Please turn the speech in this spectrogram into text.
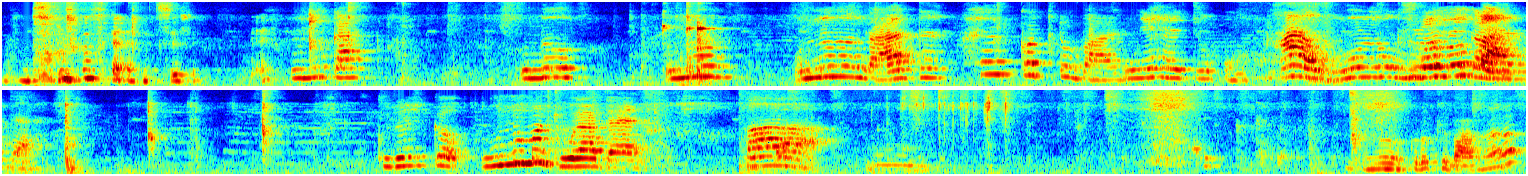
무릎에 앉으래. 은우가 은우 은우 은우는 나한테 할 것도 많이 해주고. 아 은우는 그러니까 앉아. 그러니까 은우만 줘야 돼. 나. 연우 그렇게 많아?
